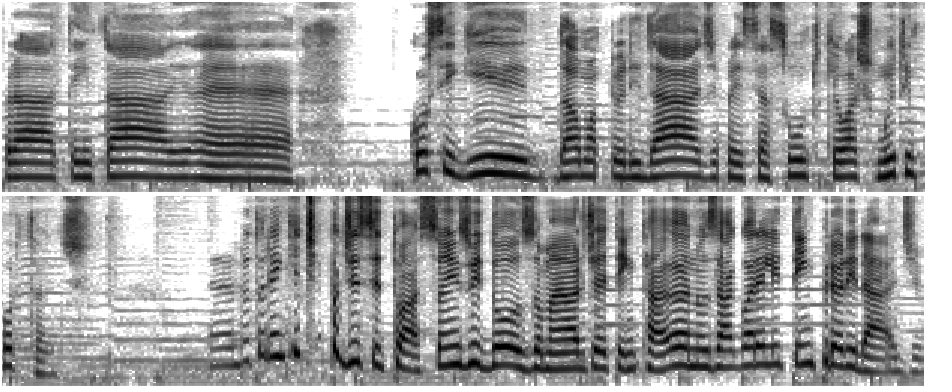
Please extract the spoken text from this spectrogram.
para tentar é, conseguir dar uma prioridade para esse assunto que eu acho muito importante. É, doutora, em que tipo de situações o idoso maior de 80 anos agora ele tem prioridade?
